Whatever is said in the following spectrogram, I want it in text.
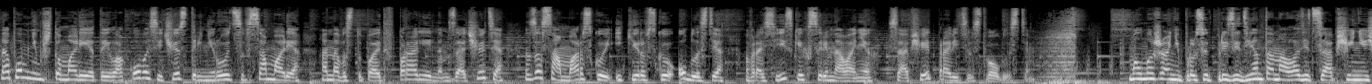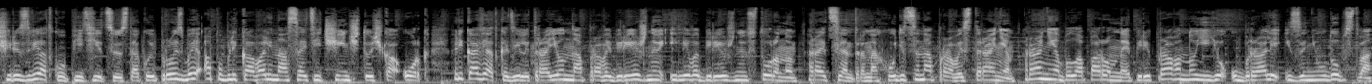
Напомним, что Мария Тайлакова сейчас тренируется в Самаре. Она выступает в параллельном зачете за Самарскую и Кировскую области в российских соревнованиях, сообщает правительство области. Малмыжане просят президента наладить сообщение через Вятку. Петицию с такой просьбой опубликовали на сайте change.org. Река Вятка делит район на правобережную и левобережную сторону. Райцентр находится на правой стороне. Ранее была паромная переправа, но ее убрали из-за неудобства.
